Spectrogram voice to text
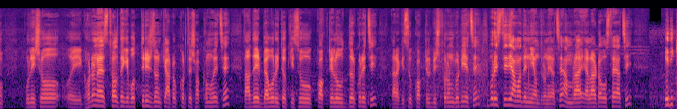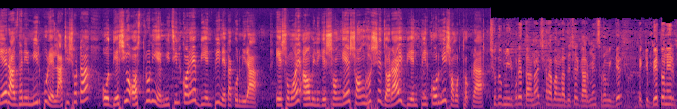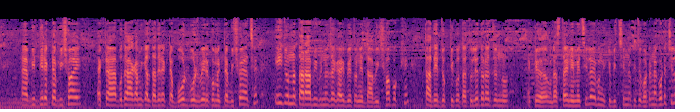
পুলিশও ওই ঘটনাস্থল থেকে বত্রিশ জনকে আটক করতে সক্ষম হয়েছে। তাদের ব্যবহৃত কিছু ককটেলও উদ্ধার করেছি। তারা কিছু ককটেল বিস্ফোরণ ঘটিয়েছে। পরিস্থিতি আমাদের নিয়ন্ত্রণে আছে। আমরা অ্যালার্ট অবস্থায় আছি। এদিকে রাজধানীর মিরপুরে লাঠিসোঁটা ও দেশীয় অস্ত্র নিয়ে মিছিল করে বিএনপি নেতাকর্মীরা। এ সময় আওয়ামী লীগের সঙ্গে সংঘর্ষে জড়ায় বিএনপির কর্মী সমর্থকরা। শুধু মিরপুরে তা নয়, সারা বাংলাদেশের গার্মেন্টস শ্রমিকদের একটি বেতনের বৃদ্ধির একটা বিষয়, একটা বোধহয় আগামীকাল তাদের একটা বোর্ড বসবে এরকম একটা বিষয় আছে। এই জন্য তারা বিভিন্ন জায়গায় বেতনের দাবির সপক্ষে তাদের যৌক্তিকতা তুলে ধরার জন্য একটা রাস্তায় নেমেছিল এবং একটি বিচ্ছিন্ন কিছু ঘটনা ঘটেছিল।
